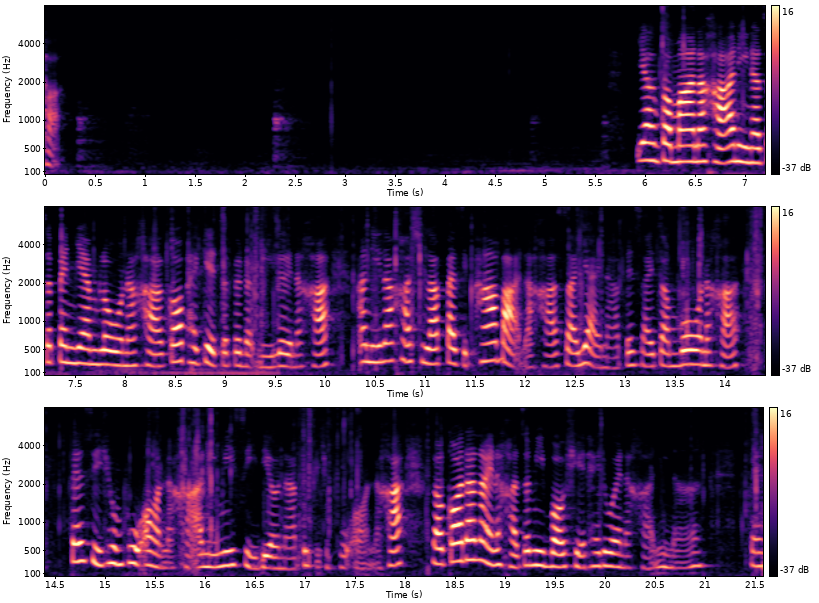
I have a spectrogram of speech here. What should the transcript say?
ค่ะ อย่างต่อมานะคะ อันนี้นะจะเป็นแยมโลนะคะ ก็แพ็กเกจจะเป็นแบบนี้เลยนะคะ อันนี้ราคาชิ้นละ 85 บาทนะคะไซส์ใหญ่นะเป็นไซส์จัมโบ้นะคะเป็นสีชมพูอ่อนนะคะ อันนี้มีสีเดียวนะ เป็นสีชมพูอ่อนนะคะ แล้วก็ด้านในนะคะจะมีบอลเชดให้ด้วยนะคะ นี่นะ เป็น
